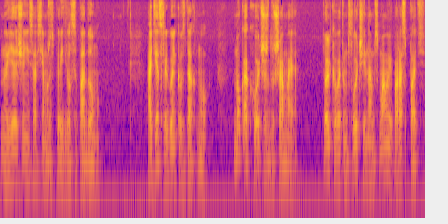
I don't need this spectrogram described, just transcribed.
но я еще не совсем распорядился по дому». Отец легонько вздохнул. «Ну, как хочешь, душа моя. Только в этом случае нам с мамой пора спать.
